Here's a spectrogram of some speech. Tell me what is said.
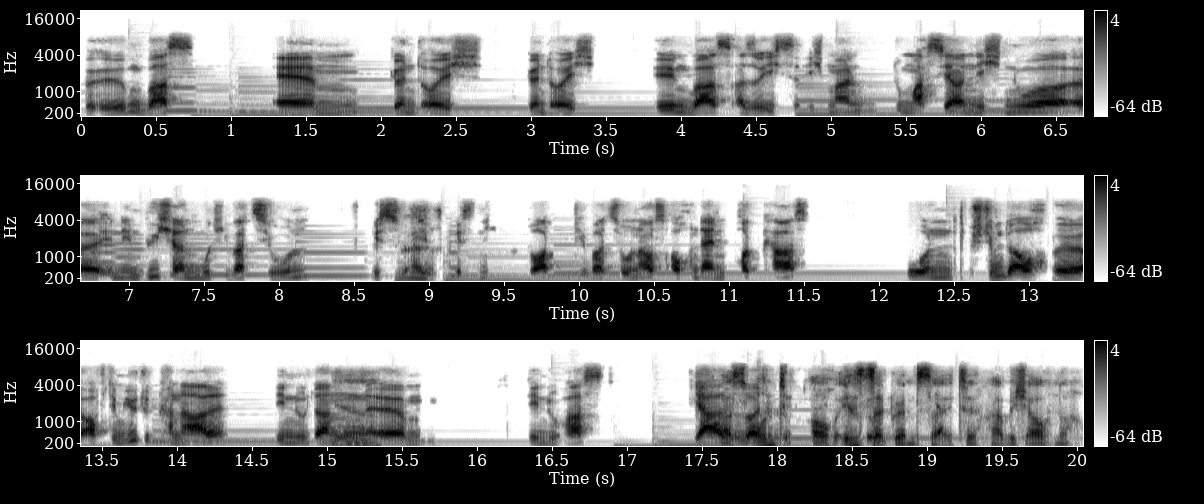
für irgendwas, ähm, gönnt euch, gönnt euch irgendwas. Also ich, ich meine, du machst ja nicht nur äh, in den Büchern Motivation, sprichst du, also sprichst nicht nur dort Motivation aus, auch in deinem Podcast und bestimmt auch äh, auf dem YouTube-Kanal, den du dann, ja. ähm, den du hast. Ja, also, Leute, und auch Instagram-Seite ja. habe ich auch noch.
